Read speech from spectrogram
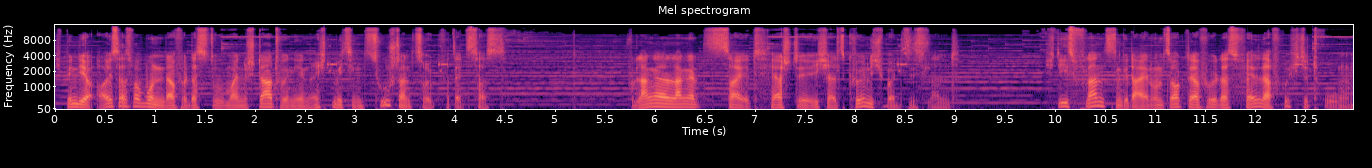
Ich bin dir äußerst verbunden dafür, dass du meine Statue in ihren rechtmäßigen Zustand zurückversetzt hast. Vor langer, langer Zeit herrschte ich als König über dieses Land. Ich ließ Pflanzen gedeihen und sorgte dafür, dass Felder Früchte trugen.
